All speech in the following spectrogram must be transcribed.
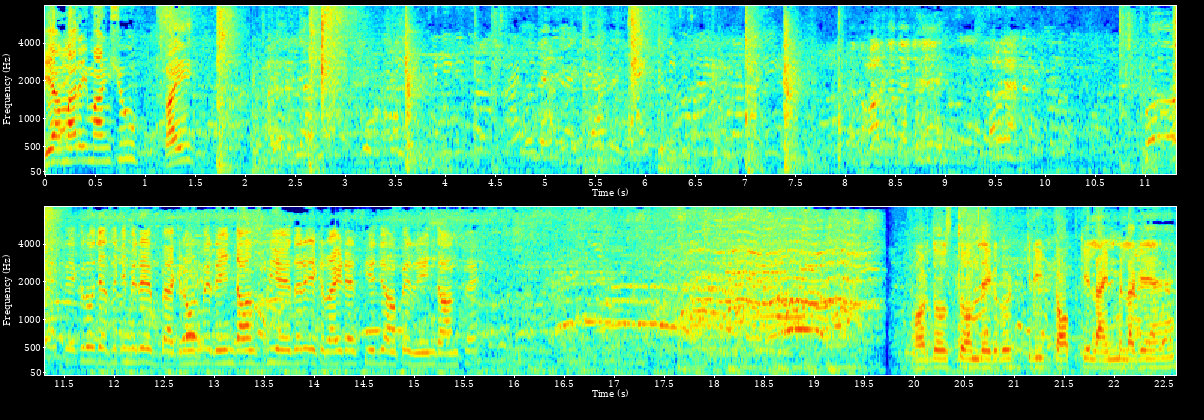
ये हमारे हिमांशु भाई। देख रहे हो जैसे कि मेरे बैकग्राउंड में रेन डांस भी है इधर एक राइड ऐसी है जहाँ पे रेन डांस है। और दोस्तों हम देख रहे हो ट्री टॉप के लाइन में लगे हैं।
